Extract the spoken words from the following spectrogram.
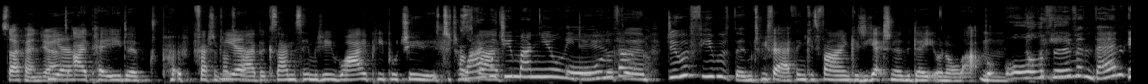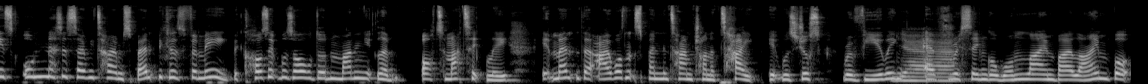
Stipend, yeah. Yeah. I paid a pro- professional Yeah. transcriber because I'm the same as you. Why people choose to transcribe? Why would you manually all do of that? them? Do a few of them. To be fair, I think it's fine because you get to know the data and all that. But mm. all But of them, even then, it's unnecessary time spent because for me, because it was all done manually, automatically, it meant that I wasn't spending time trying to type. It was just reviewing Yeah. every single one line by line. But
